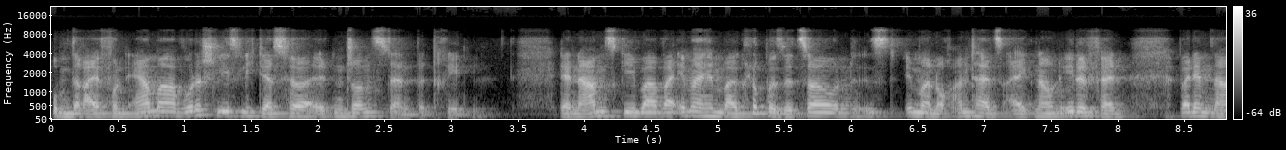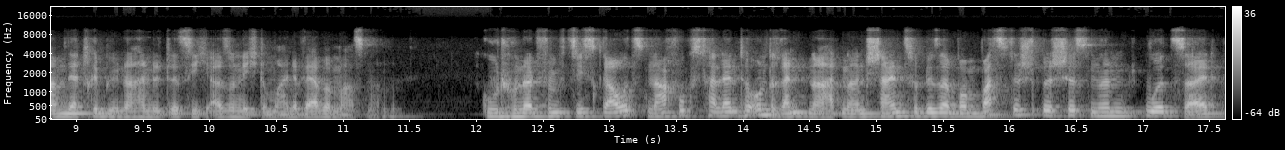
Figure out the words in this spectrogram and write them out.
Um drei Pfund ärmer wurde schließlich der Sir Elton John Stand betreten. Der Namensgeber war immerhin mal Clubbesitzer und ist immer noch Anteilseigner und Edelfan. Bei dem Namen der Tribüne handelt es sich also nicht um eine Werbemaßnahme. Gut 150 Scouts, Nachwuchstalente und Rentner hatten anscheinend zu dieser bombastisch beschissenen Uhrzeit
